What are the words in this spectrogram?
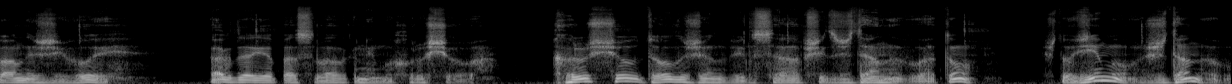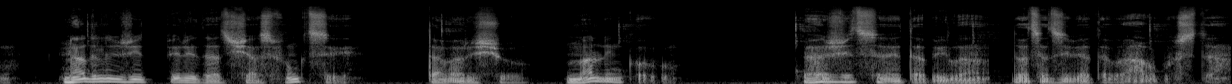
Вполне живой, когда я послал к нему Хрущева. Хрущев должен был сообщить Жданову о том, что ему, Жданову, надлежит передать сейчас функции товарищу Маленкову. Кажется, это было 29 августа.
